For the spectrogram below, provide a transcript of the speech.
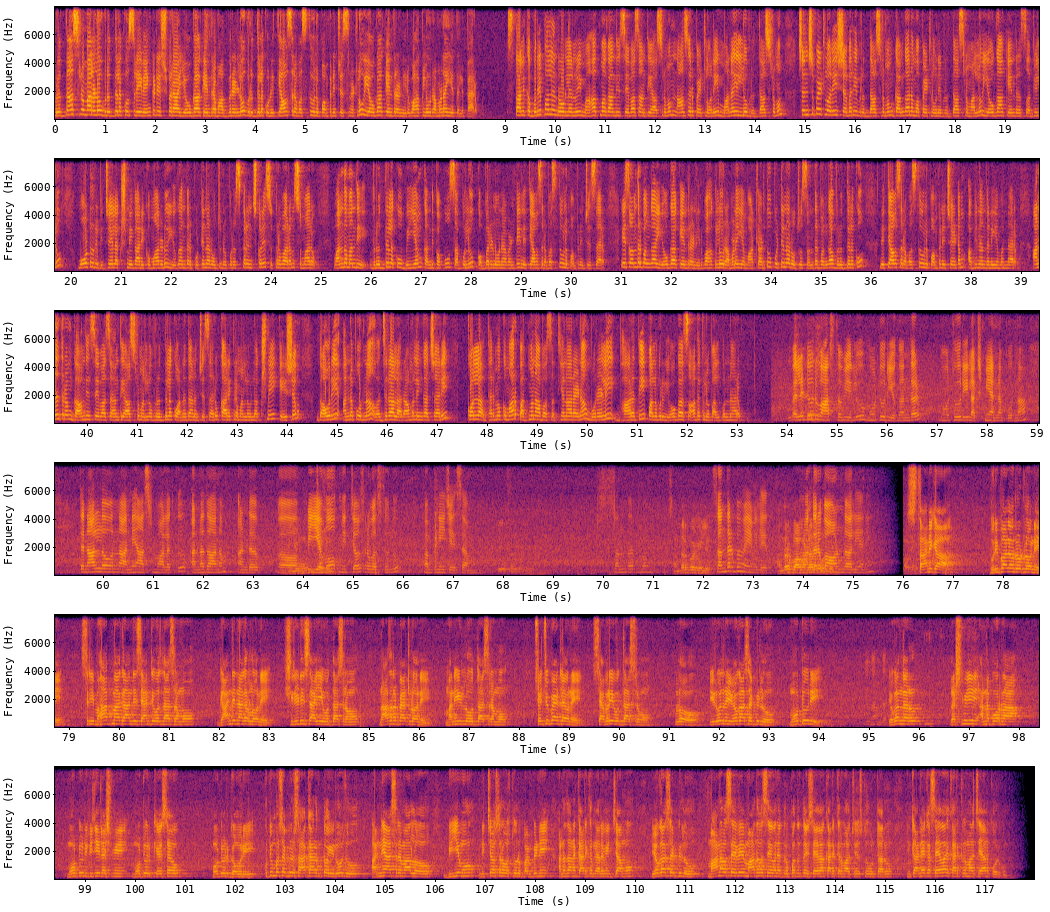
వృద్ధాశ్రమాలలో వృద్ధులకు శ్రీ వెంకటేశ్వర యోగా కేంద్రం ఆధ్వర్యంలో వృద్ధులకు నిత్యావసర వస్తువులు పంపిణీ చేసినట్లు యోగా కేంద్ర నిర్వాహకులు రమణయ్య తెలిపారు. స్థానిక బుర్రిపాలెం రోడ్లోని మహాత్మాగాంధీ సేవాశాంతి ఆశ్రమం నాజర్పేటలోని మన ఇల్లు వృద్ధాశ్రమం చెంచుపేటలోని శబరి వృద్ధాశ్రమం గంగానమ్మపేటలోని వృద్ధాశ్రమాల్లో యోగా కేంద్ర సభ్యులు మోటూరి విజయలక్ష్మి గారి కుమారుడు యుగంధర్ పుట్టినరోజును పురస్కరించుకుని శుక్రవారం సుమారు వంద మంది వృద్ధులకు బియ్యం కందిపప్పు సబ్బులు కొబ్బరి నూనె వంటి నిత్యావసర వస్తువులు పంపిణీ చేశారు. ఈ సందర్భంగా యోగా కేంద్ర నిర్వాహకులు రమణయ్య మాట్లాడుతూ పుట్టినరోజు సందర్భంగా వృద్ధులకు నిత్యావసర వస్తువులు పంపిణీ చేయడం అభినందనీయమన్నారు. అనంతరం గాంధీ సేవా శాంతి ఆశ్రమంలో వృద్ధులకు అన్నదానం చేశారు. కార్యక్రమంలో లక్ష్మి కేశవ్ గౌరీ అన్నపూర్ణ వజ్రాల రామలింగాచారి కొల్ల ధర్మకుమార్ పద్మనాభ సత్యనారాయణ మురళి భారతి పలువురు యోగా సాధకులు పాల్గొన్నారు. వెల్లటూరు వాస్తవ్యులు మోటూరు యుగంధర్ మోటూరి లక్ష్మీ అన్నపూర్ణ తెనాల్లో ఉన్న అన్ని ఆశ్రమాలకు అన్నదానం అండ్ బియ్యము నిత్యావసర వస్తువులు పంపిణీ చేశాము. సందర్భం? సందర్భం? వెళ్ళి సందర్భం ఏమీ లేదు. అందరూ బాగుండాలి అందరూ. బాగుండాలి అని. స్థానిక బురిపాలెం రోడ్లోని శ్రీ మహాత్మా గాంధీ శాంతి వృద్ధాశ్రమం గాంధీనగర్లోని షిరిడి సాయి వృద్ధాశ్రమం నాదరపేటలోని మన ఇల్లు వృద్ధాశ్రమం చెంచుపేటలోని శబరి వృద్ధాశ్రమంలో ఈ రోజున యోగా సభ్యులు మోటూరి యుగంధర్. లక్ష్మీ అన్నపూర్ణ మోటూరి విజయలక్ష్మి మోటూరి కేశవ్ మోటూరి గౌరి కుటుంబ సభ్యుల సహకారంతో ఈరోజు అన్ని ఆశ్రమాల్లో బియ్యము నిత్యావసర వస్తువులు పంపిణీ అన్నదాన కార్యక్రమం నిర్వహించాము. యోగా సభ్యులు మానవ సేవే మాధవ సేవ అనే దృక్పథంతో ఈ సేవా కార్యక్రమాలు చేస్తూ ఉంటారు. ఇంకా అనేక సేవా కార్యక్రమాలు చేయాలని కోరుకుంటున్నాను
